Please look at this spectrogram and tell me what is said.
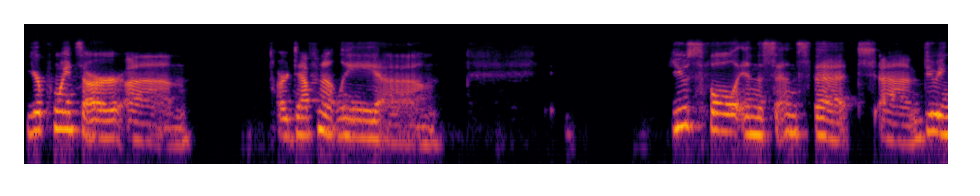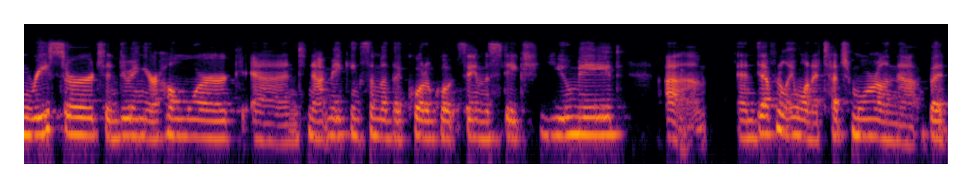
your points are um, are definitely um, useful in the sense that um, doing research and doing your homework and not making some of the quote unquote same mistakes you made um, and definitely want to touch more on that but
